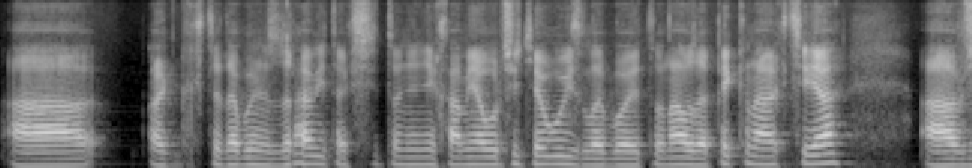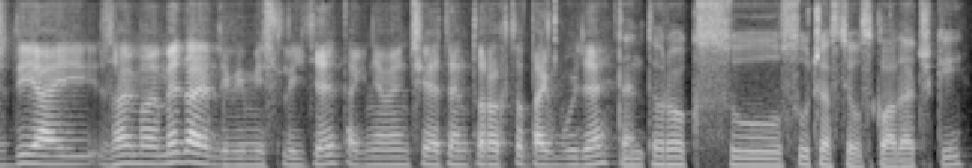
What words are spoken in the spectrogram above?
A ak teda budem zdravý, tak si to nenechám ja určite ujsť, lebo je to naozaj pekná akcia. A vždy aj zaujímavé medaily vymyslíte, tak neviem, či aj tento rok to tak bude. Tento rok sú súčasťou skladačky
